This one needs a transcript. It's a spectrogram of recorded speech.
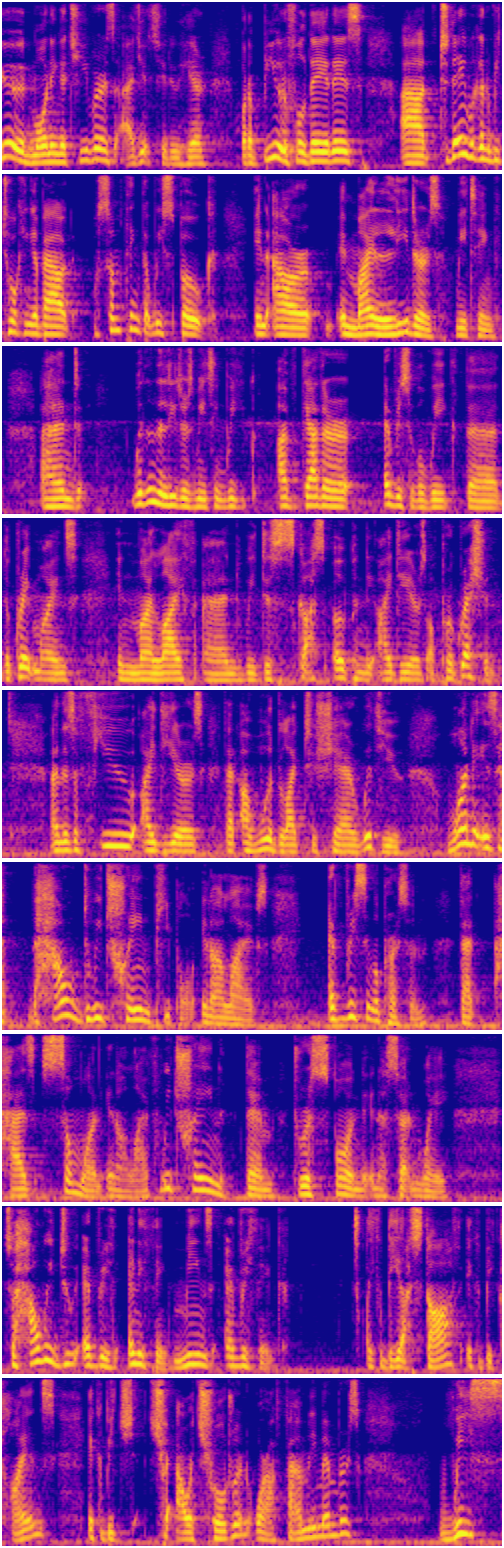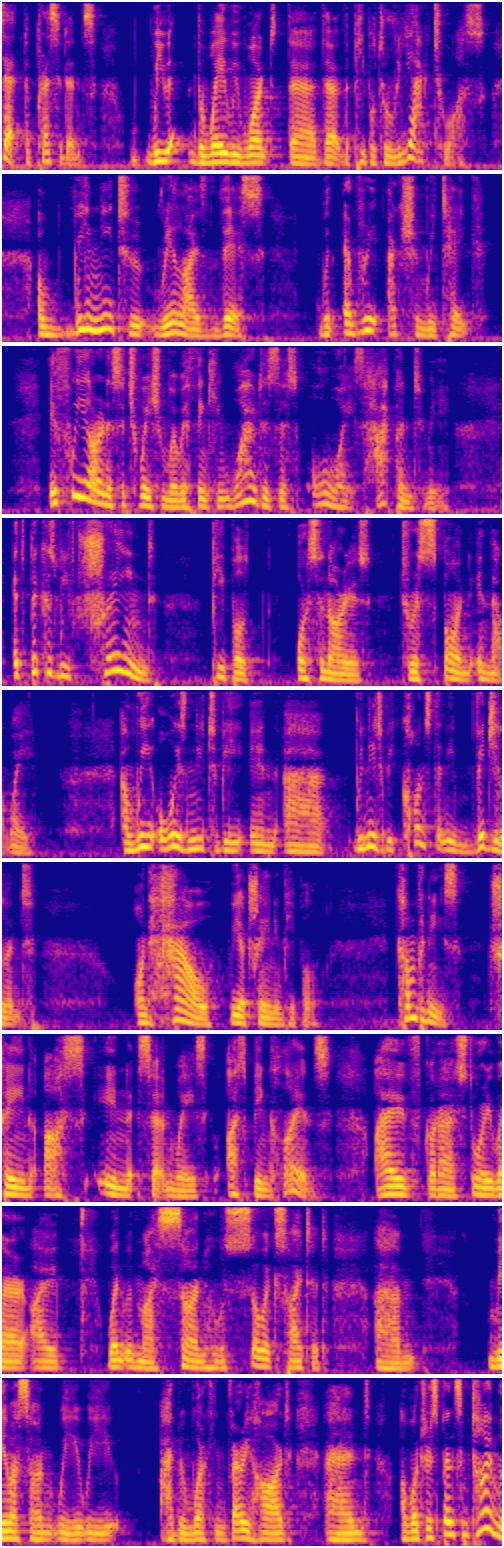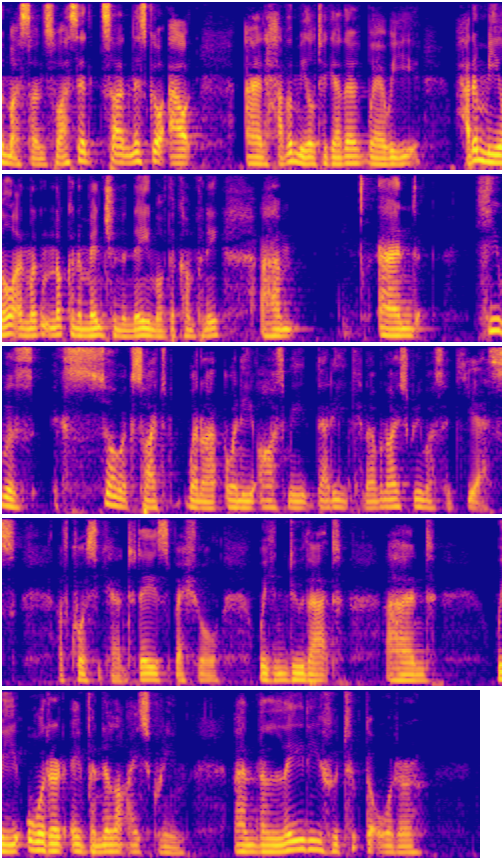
Good morning, achievers. Ajit Sidhu here. What a beautiful day it is. Uh, today we're going to be talking about something that we spoke in our in my leaders meeting, and within the leaders meeting, we I've gathered every single week the the great minds in my life, and we discuss openly ideas of progression. And there's a few ideas that I would like to share with you. One is how do we train people in our lives? Every single person that has someone in our life, we train them to respond in a certain way. So how we do every anything means everything. It could be our staff, it could be clients, it could be ch- ch- our children or our family members. We set the precedence. We the way we want the, the, the people to react to us. And we need to realize this with every action we take if we are in a situation where we're thinking, why does this always happen to me? It's because we've trained people or scenarios to respond in that way. And we always need to be in, uh, we need to be constantly vigilant on how we are training people. Companies train us in certain ways, us being clients. I've got a story where I went with my son who was so excited. Um, me and my son, we, we had been working very hard and I wanted to spend some time with my son. So I said, son, let's go out and have a meal together where we had a meal. And I'm not going to mention the name of the company. Um, and he was so excited when I when he asked me, Daddy, can I have an ice cream? I said, Yes, of course you can. Today is special. We can do that. And we ordered a vanilla ice cream. And the lady who took the order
